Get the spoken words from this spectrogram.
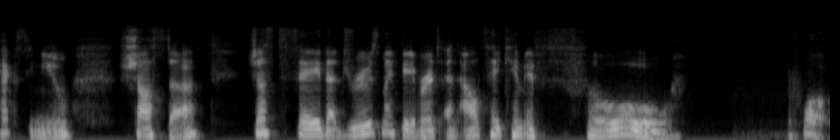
texting you, Shasta, just to say that Drew's my favorite and I'll take him if. Oh. If what?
